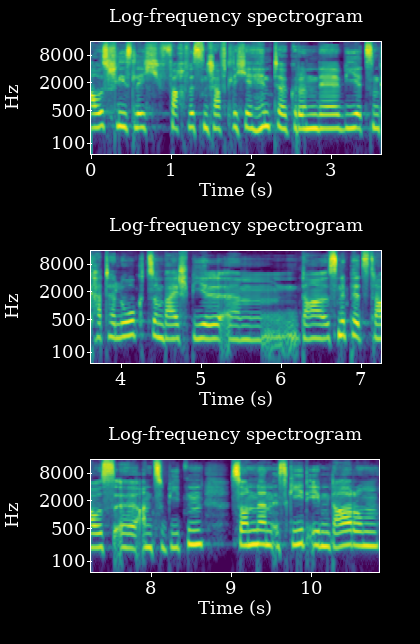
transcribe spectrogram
ausschließlich fachwissenschaftliche Hintergründe, wie jetzt ein Katalog zum Beispiel, ähm, da Snippets draus äh, anzubieten, sondern es geht eben darum,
